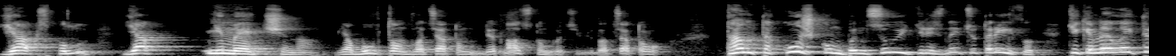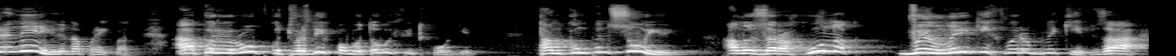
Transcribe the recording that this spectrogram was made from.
як, Сполу... як Німеччина, я був там в 20-19 році, в 20-му, там також компенсують різницю тарифів. Тільки не електроенергію, наприклад, а переробку твердих побутових відходів. Там компенсують, але за рахунок великих виробників, за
